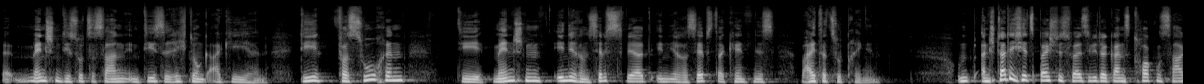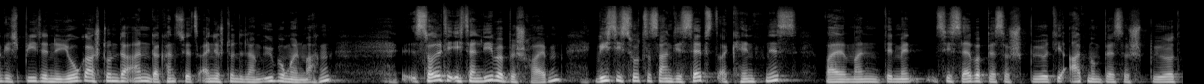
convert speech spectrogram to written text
äh, Menschen, die sozusagen in diese Richtung agieren, die versuchen, die Menschen in ihrem Selbstwert, in ihrer Selbsterkenntnis weiterzubringen. Und anstatt ich jetzt beispielsweise wieder ganz trocken sage, ich biete eine Yogastunde an, da kannst du jetzt eine Stunde lang Übungen machen, sollte ich dann lieber beschreiben, wie sich sozusagen die Selbsterkenntnis, weil man den, sich selber besser spürt, die Atmung besser spürt,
